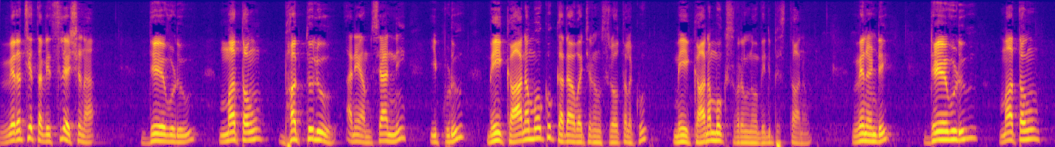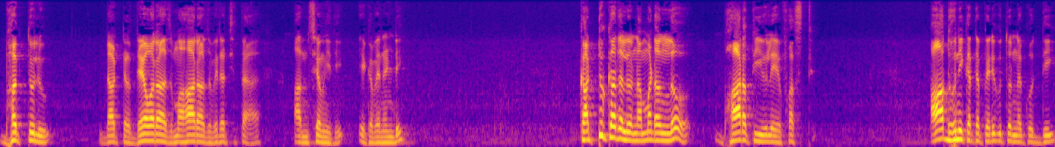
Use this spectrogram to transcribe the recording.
విరచిత విశ్లేషణ. దేవుడు మతం భక్తులు అనే అంశాన్ని ఇప్పుడు మీ కానమోకు కథావచనం శ్రోతలకు మీ కానమోకు స్వరంలో వినిపిస్తాను. వినండి. దేవుడు మతం భక్తులు. డాక్టర్ దేవరాజు మహారాజు విరచిత అంశం ఇది. ఇక వినండి. కట్టుకథలు నమ్మడంలో భారతీయులే ఫస్ట్. ఆధునికత పెరుగుతున్న కొద్దీ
